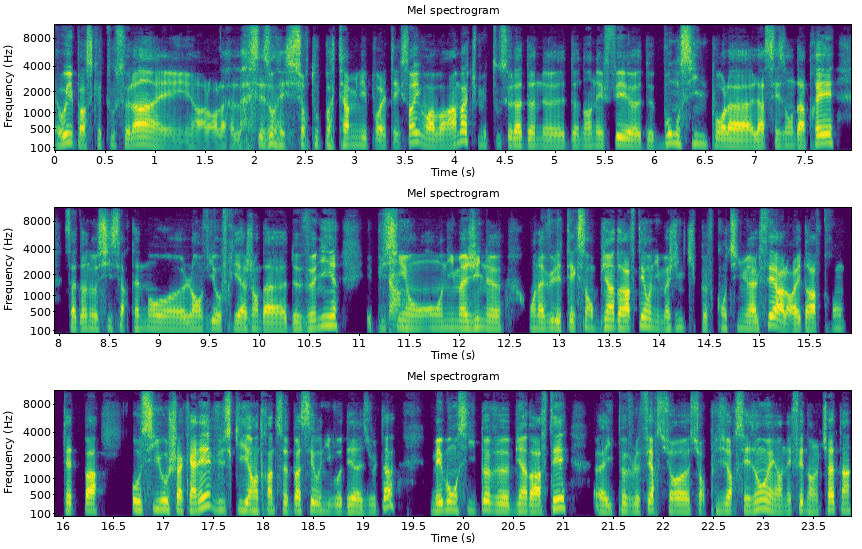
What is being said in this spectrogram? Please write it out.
Oui, parce que tout cela, et alors la, saison n'est surtout pas terminée pour les Texans, ils vont avoir un match, mais tout cela donne, euh, donne en effet euh, de bons signes pour la, saison d'après. Ça donne aussi certainement euh, l'envie aux free agents de, venir. Et puis si on, imagine, on a vu les Texans bien draftés, on imagine qu'ils peuvent continuer à le faire. Alors ils drafteront peut-être pas aussi haut chaque année, vu ce qui est en train de se passer au niveau des résultats. Mais bon, s'ils peuvent bien drafter, ils peuvent le faire sur, sur plusieurs saisons. Et en effet, dans le chat, hein,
